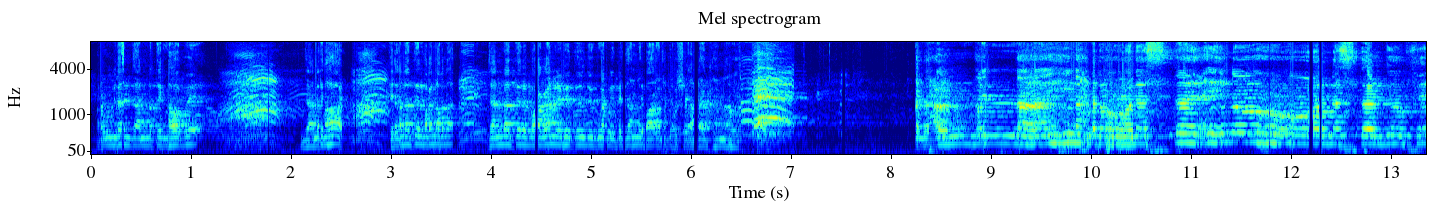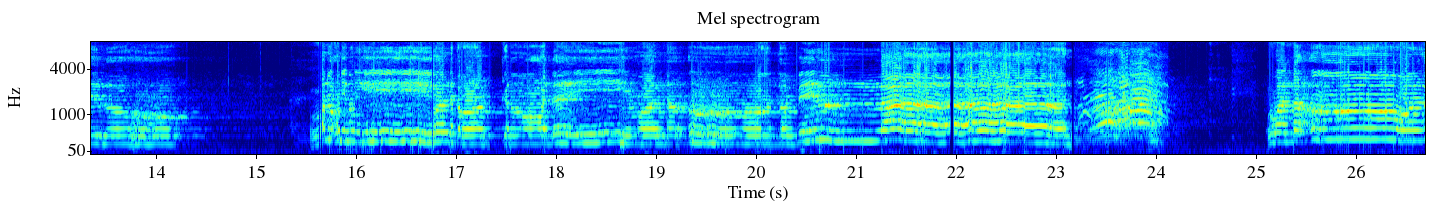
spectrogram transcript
আপনি বলছেন জান্নাতে হবে জান্নাত হয় জান্নাতের বাগান জান্নাতের বাগানের ভিতরে যদি জান্নাতের বাগান বসে খানা হয় الحمد لله نحمده ونستعينه ونستغفره ونؤمن به ونتوكل عليه ونعوذ بالله ونعوذ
